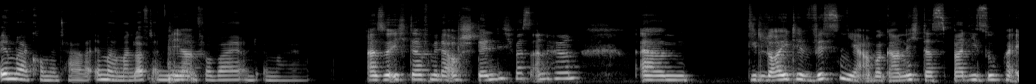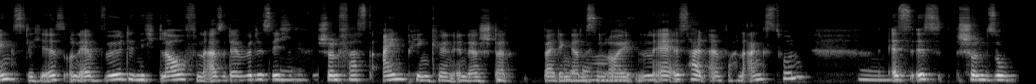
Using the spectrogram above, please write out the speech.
immer Kommentare, immer. Man läuft an jemanden ja. vorbei und immer, ja. Also ich darf mir da auch ständig was anhören. Ähm, die Leute wissen ja aber gar nicht, dass Buddy super ängstlich ist und er würde nicht laufen. Also der würde sich mhm. schon fast einpinkeln in der Stadt bei den ganzen ja. Leuten. Er ist halt einfach ein Angsthund. Mhm. Es ist schon so,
